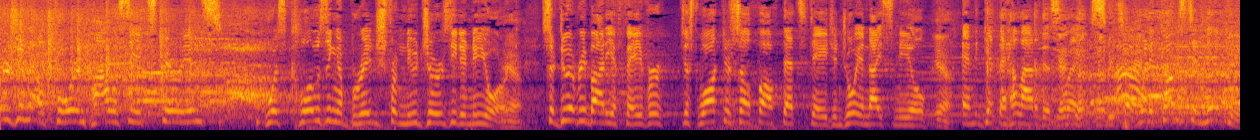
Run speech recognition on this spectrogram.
version of foreign policy experience was closing a bridge from New Jersey to New York. Yeah. So do everybody a favor, just walk yourself off that stage, enjoy a nice meal, Yeah. and get the hell out of this Yeah, race. let me tell you. When it comes to Nikki,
